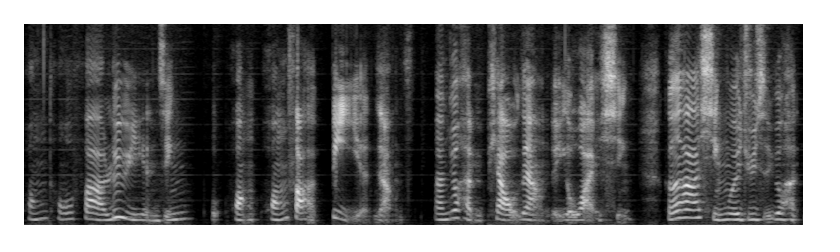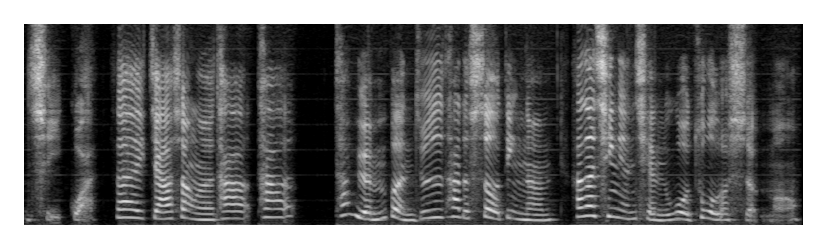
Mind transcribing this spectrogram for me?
黄头发绿眼睛黄黄发碧眼这样子。反正就很漂亮的一个外形，可是他行为举止又很奇怪，再加上呢，他他他原本就是他的设定呢，他在七年前如果做了什么，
